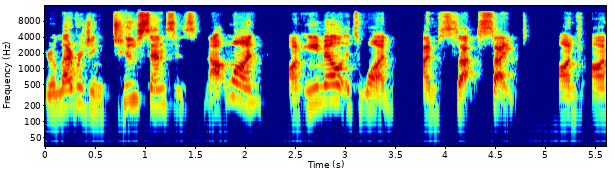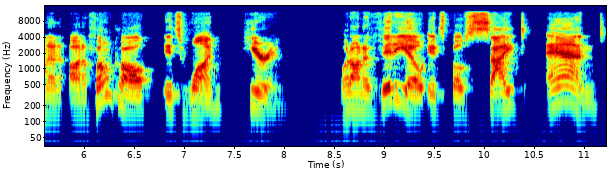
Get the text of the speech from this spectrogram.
you're leveraging two senses not one. On email it's one. I'm sight on on a, on a phone call it's one. Hearing but on a video, it's both sight and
